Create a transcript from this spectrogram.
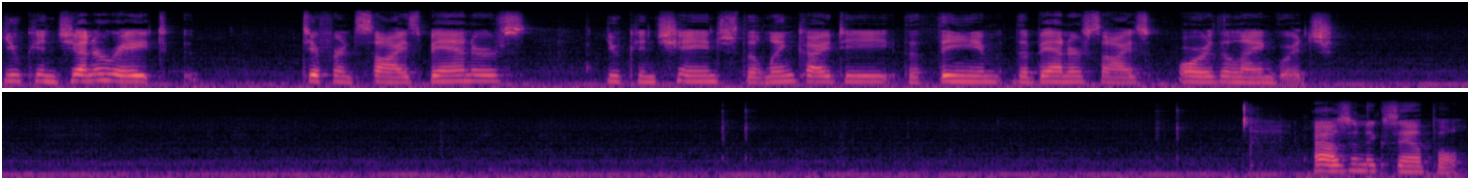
You can generate different size banners, you can change the link ID, the theme, the banner size, or the language. As an example,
